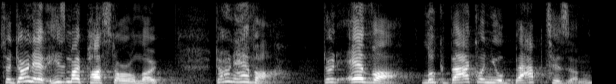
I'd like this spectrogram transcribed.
So don't ever, here's my pastoral note. Don't ever, don't ever look back on your baptism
